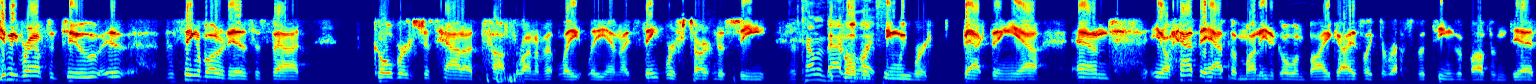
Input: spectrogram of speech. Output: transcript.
give me Brampton too. It, the thing about it is, is that Cobourg's just had a tough run of it lately, and I think we're starting to see they're coming back. The Cobourg team we were expecting, yeah. And you know, had they had the money to go and buy guys like the rest of the teams above them did,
